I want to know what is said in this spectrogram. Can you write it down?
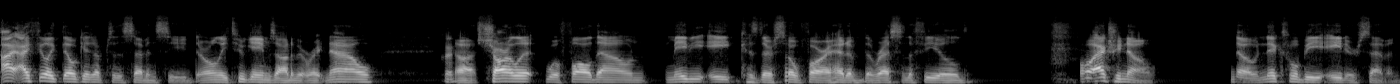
I, I feel like they'll get up to the seven seed. They're only two games out of it right now. Okay. Uh, Charlotte will fall down maybe eight because they're so far ahead of the rest of the field. Well, actually, no, no. Knicks will be eight or seven,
